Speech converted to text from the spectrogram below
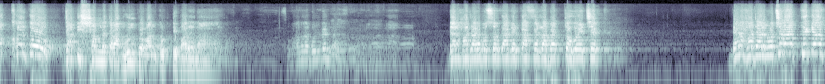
অক্ষরকেও জাতির সামনে তারা ভুল প্রমাণ করতে পারে না বলবেন না? দেড় হাজার বছর আগের কাফেররা ব্যর্থ হয়েছে। দেড় হাজার বছর আগ থেকে আজ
